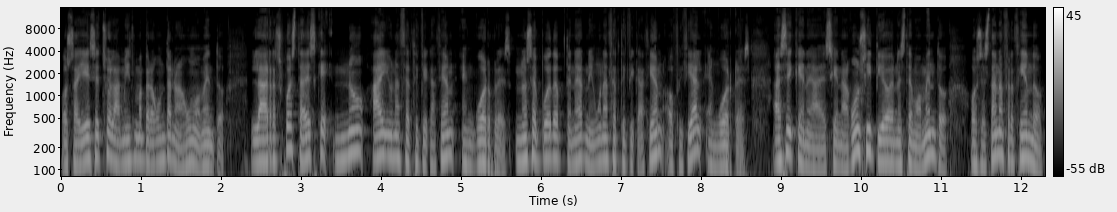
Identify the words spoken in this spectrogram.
os hayáis hecho la misma pregunta en algún momento. La respuesta es que no hay una certificación en WordPress. No se puede obtener ninguna certificación oficial en WordPress. Así que si en algún sitio en este momento os están ofreciendo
